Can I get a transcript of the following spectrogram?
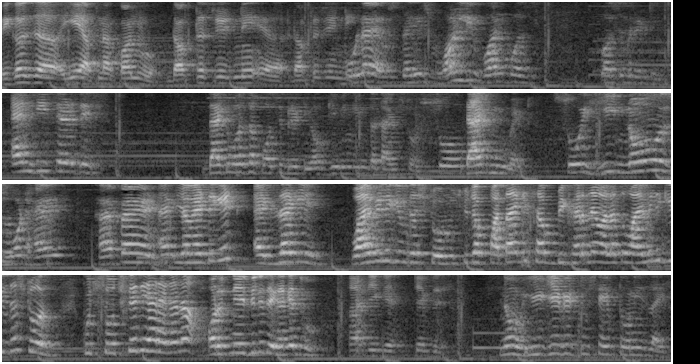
Because uh, ये अपना कौन वो डॉक्टर स्ट्रीट ने डॉक्टर स्ट्रीट ने बोला है उस there is only one pos- possibility and he said this that was the possibility of giving him the time stone So- that movement so he knows what has happened. You are getting it exactly why will give the stone उसको जब पता है कि सब बिखरने वाला है, तो why will give the stone कुछ सोच के दिया रहेगा ना और इतने इजीली देगा कि तू हाँ ठीक है take this No, he gave it to save Tony's life.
